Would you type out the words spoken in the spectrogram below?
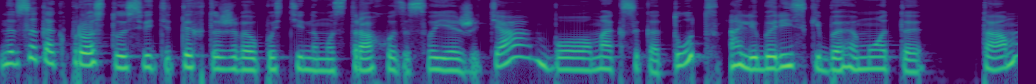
Не все так просто у світі тих, хто живе у постійному страху за своє життя, бо Мексика тут, а ліберійські бегемоти там.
